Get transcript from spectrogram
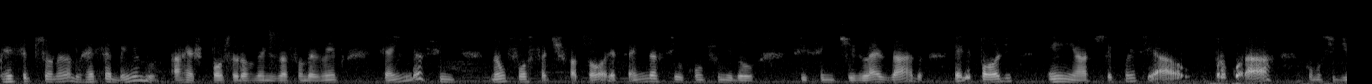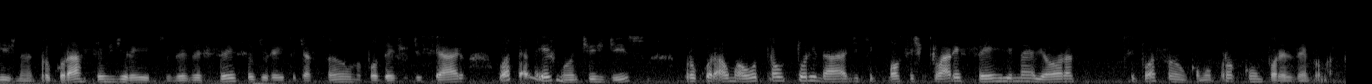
recepcionando, recebendo a resposta da organização do evento, se ainda assim não for satisfatória, se ainda assim o consumidor se sentir lesado, ele pode, em ato sequencial, procurar, como se diz, né, procurar seus direitos, exercer seu direito de ação no Poder Judiciário, ou até mesmo, antes disso, procurar uma outra autoridade que possa esclarecer-lhe melhor a situação, como o PROCON, por exemplo, Marcos.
